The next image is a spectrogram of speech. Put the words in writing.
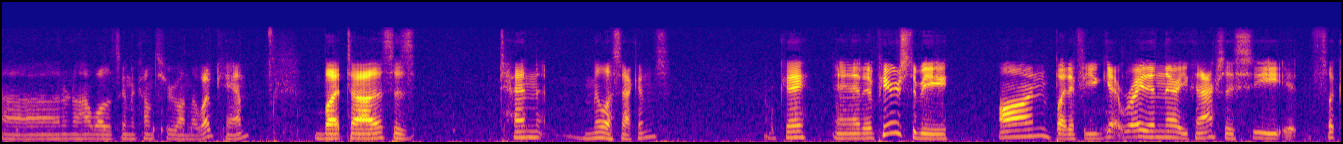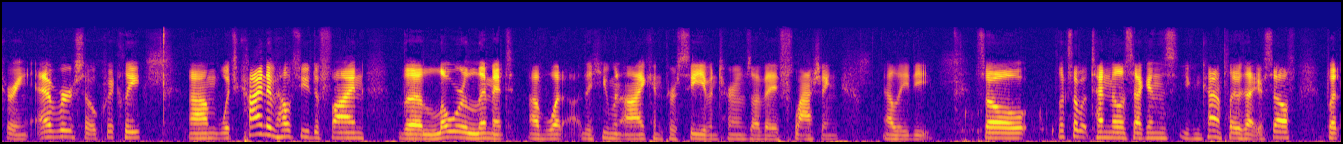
Uh, I don't know how well it's going to come through on the webcam, but uh, this is 10 milliseconds. Okay, and it appears to be on, but if you get right in there, you can actually see it flickering ever so quickly, um, which kind of helps you define the lower limit of what the human eye can perceive in terms of a flashing LED. So looks about 10 milliseconds. You can kind of play with that yourself, but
